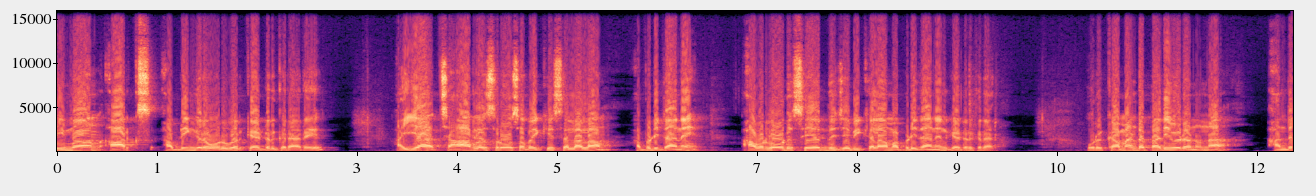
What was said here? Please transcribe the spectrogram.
டிமான் ஆர்க்ஸ் அப்படிங்கிற ஒருவர் கேட்டிருக்கிறாரு. ஐயா சார்லஸ் ரோ சபைக்கு செல்லலாம் அப்படித்தானே? அவர்களோடு சேர்ந்து ஜெபிக்கலாம் அப்படித்தானேன்னு கேட்டிருக்கிறார். ஒரு கமெண்டை பதிவிடணும்னா அந்த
